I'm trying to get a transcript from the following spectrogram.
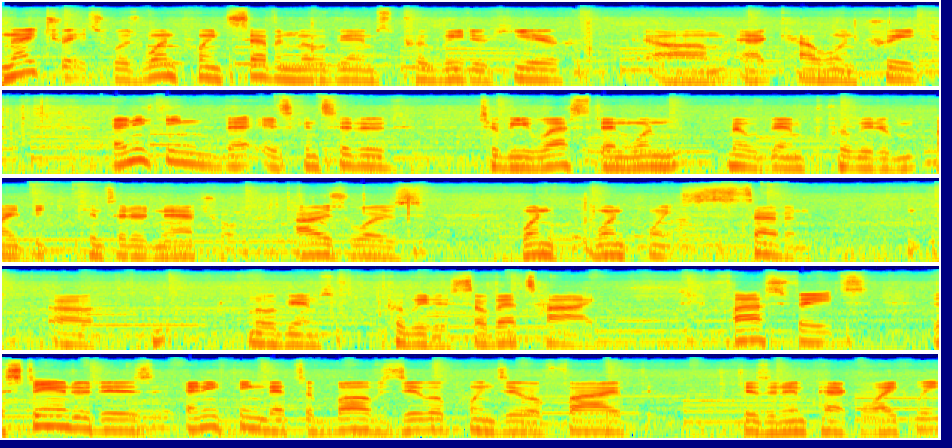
Nitrates was 1.7 milligrams per liter here um, at Cowhorn Creek. Anything that is considered to be less than one milligram per liter might be considered natural. Ours was one 1.7 uh, milligrams per liter, so that's high. Phosphates, the standard is anything that's above 0.05, there's an impact likely,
